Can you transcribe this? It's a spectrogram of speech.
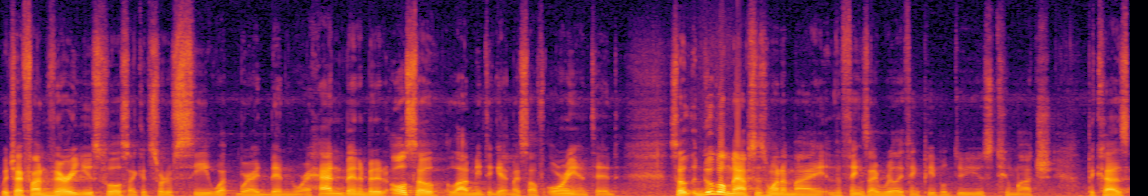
which I found very useful, so I could sort of see what where I'd been and where I hadn't been. But it also allowed me to get myself oriented. So Google Maps is one of my the things I really think people do use too much because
